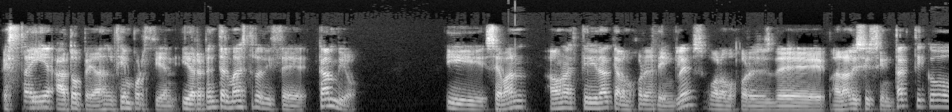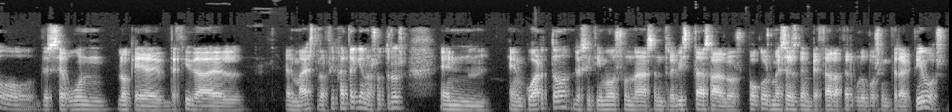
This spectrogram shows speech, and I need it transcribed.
está ahí a tope, al 100%, y de repente el maestro dice, cambio, y se van a una actividad que a lo mejor es de inglés, o a lo mejor es de análisis sintáctico, o de según lo que decida el, maestro. Fíjate que nosotros en, en cuarto les hicimos unas entrevistas a los pocos meses de empezar a hacer grupos interactivos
